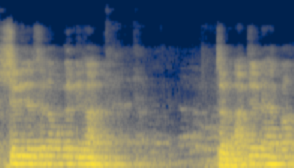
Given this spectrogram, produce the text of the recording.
શ્રી દર્શન મંગલ વિધાન ચલો આપજો ને હાથમાં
